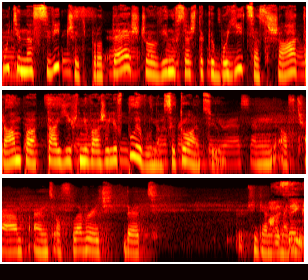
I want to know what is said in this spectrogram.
Путіна свідчить про те, що він все ж таки боїться США, Трампа та їхні важелі впливу на ситуацію? I think.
